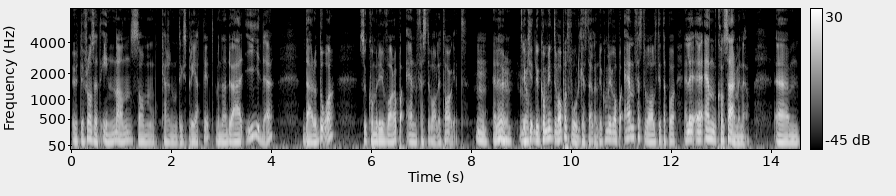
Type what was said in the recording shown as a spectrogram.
utifrån sett innan som kanske någonting spretigt men när du är i det där och då så kommer det ju vara på en festival i taget. Mm. Eller hur? Mm. Du, du kommer inte vara på två olika ställen. Du kommer ju vara på en festival, titta på, eller eh, en konsert menar jag. Ehm,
